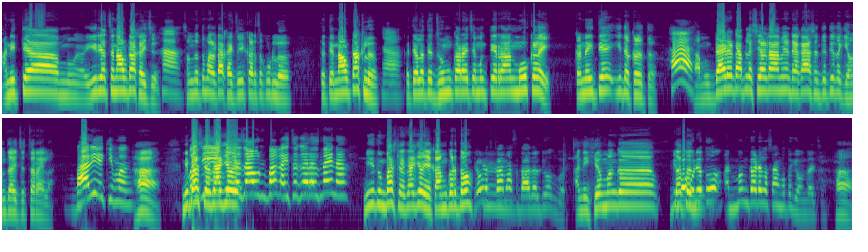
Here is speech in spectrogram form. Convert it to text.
आणि त्या एरियाचं नाव टाकायचं. हा. समजा तुम्हाला टाकायचं इकडचं कुठलं तर ते नाव टाकलं हा. तर त्याला ते झूम करायचं मग ते रान मोकळं आहे. का नाही ते इथं कळतं. हा. हा, मग डायरेक्ट आपल्या शेळडा मेंढ्या काय असेल ते तिथं घेऊन जायचं चरायला. भारी आहे की मग. हा. मी म्हणजे बसल्या जागेवर तिथं जाऊन बघायचं गरज नाही ना? मी इथून बसल्या जागेवर हे काम करतो. एवढंच काम असतं दादाला दिवसभर. आणि हे मग अं, मी जातं- बघून येतो आणि मग गाड्याला सांगतो घेऊन जायचं. हा.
